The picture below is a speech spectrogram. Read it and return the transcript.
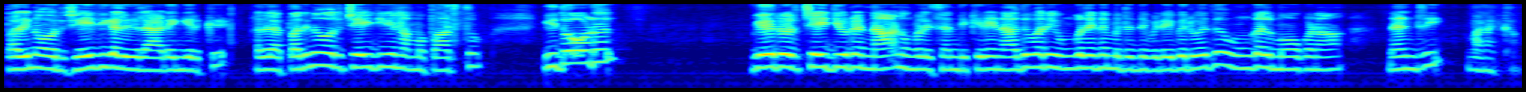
பதினோரு செய்திகள் இதில் அடங்கியிருக்கு. அதில் பதினோரு செய்தியும் நம்ம பார்த்தோம். இதோடு வேறொரு செய்தியுடன் நான் உங்களை சந்திக்கிறேன். அதுவரை உங்களிடமிருந்து விடைபெறுவது உங்கள் மோகனா. நன்றி. வணக்கம்.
